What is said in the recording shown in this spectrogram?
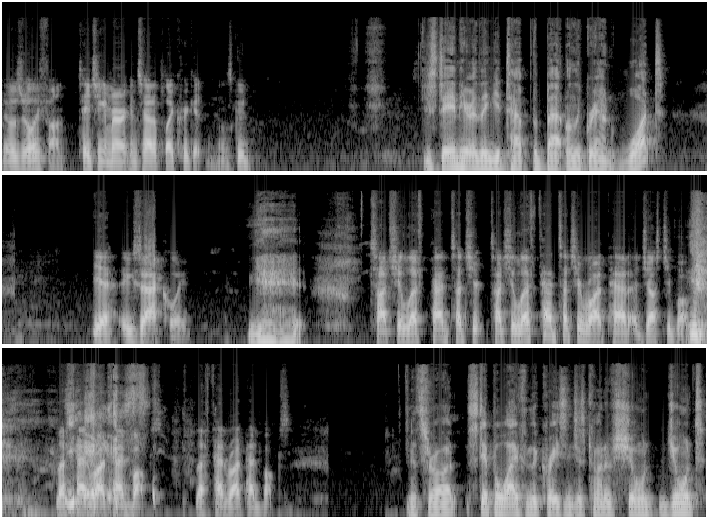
It was really fun. Teaching Americans how to play cricket. It was good. You stand here and then you tap the bat on the ground. What? Yeah, exactly. Yeah. Touch your left pad, touch your touch your left pad, touch your right pad, adjust your box. Left pad, right pad, Yes. box. Left pad, right pad, box. That's right. Step away from the crease and just kind of jaunt, jaunt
